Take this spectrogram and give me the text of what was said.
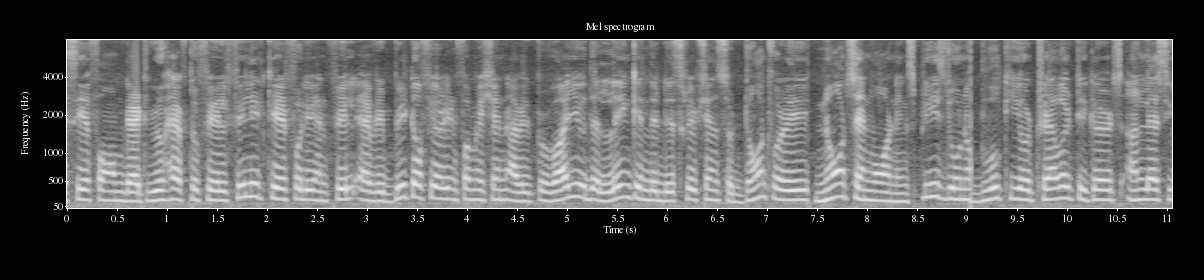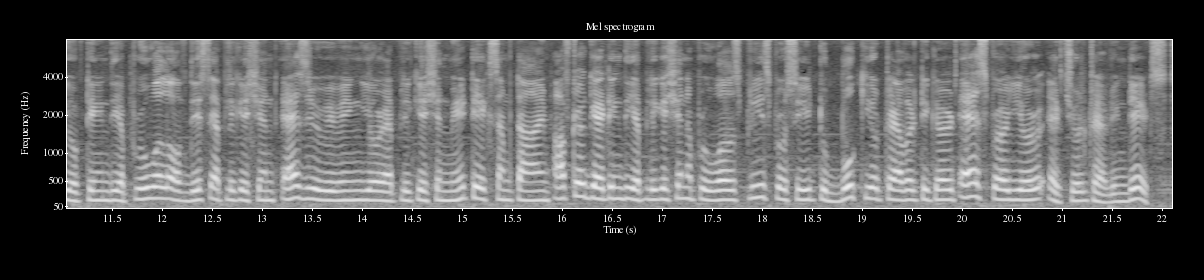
ICA form that you have to fill. Fill it carefully and fill every bit of your information. I will provide you the link in the description so don't worry. Notes and warnings please do not book your travel tickets unless you obtain the approval of this application as reviewing your application may take some time. After getting the application approvals please proceed to book your travel ticket as per your actual traveling dates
